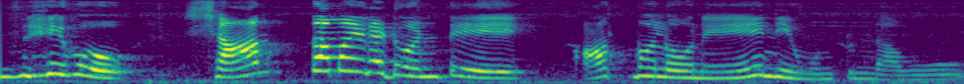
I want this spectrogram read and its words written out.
నీవు శాంతమైనటువంటి ఆత్మలోనే నీవు ఉంటున్నావు.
